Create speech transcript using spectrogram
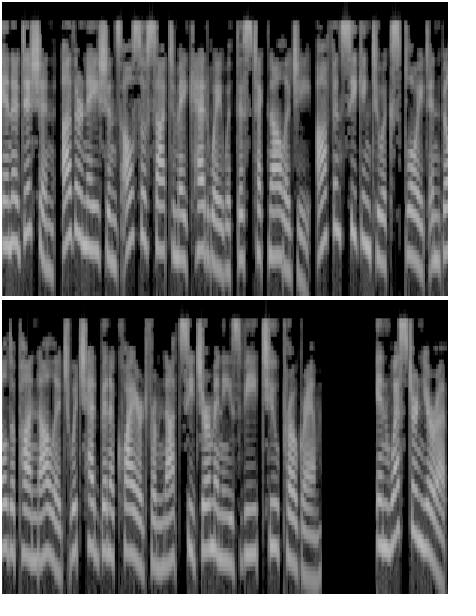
In addition, other nations also sought to make headway with this technology, often seeking to exploit and build upon knowledge which had been acquired from Nazi Germany's V-2 program. In Western Europe,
